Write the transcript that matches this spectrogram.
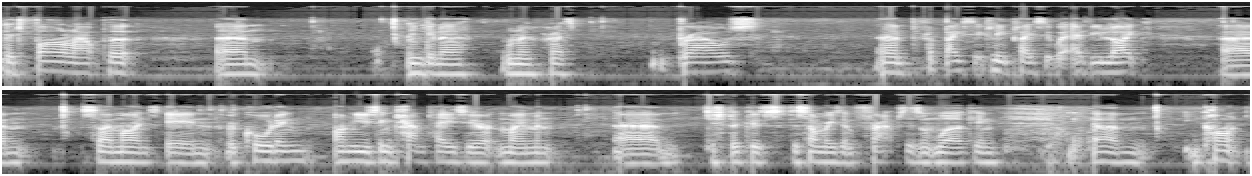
go to File Output. Um, you're going to want to press Browse and basically place it wherever you like um, so mine's in recording I'm using Camtasia at the moment um, just because for some reason Fraps isn't working. Um, you can't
